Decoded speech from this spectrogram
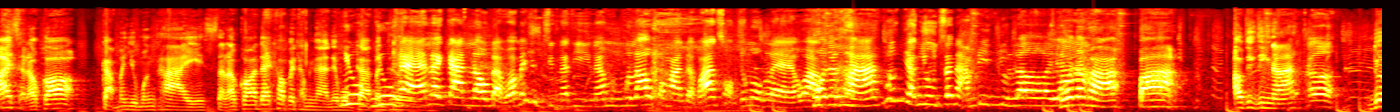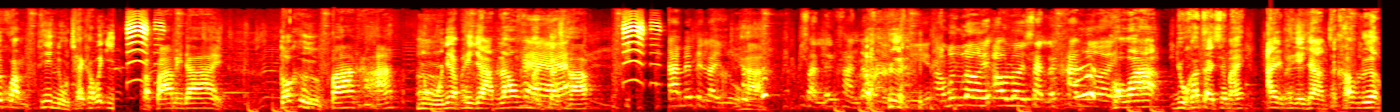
ไม่เสร็จแล้วก็กลับมาอยู่เมืองไทย เสร็จแล้วก็ได้เข้าไปทำงานในวงการบันอยู่เทิแขงรายการเราแบบว่าไม่ถึง 10 นาทีนะ มึงเล่าประมาณแบบว่า 2 ชั่วโมงแล้วอะโทษนะคะเพิ่งยังอยู่สนามบินอยู่เลยโทษอะนะคะป้า เอาจริง ๆ นะ เออ ด้วยความที่หนูใช้คำว่าอีกับป้าไม่ได้ ก็คือป้าคะ หนูเนี่ยพยายามเล่าให้มันกระชับ ได้ไม่เป็นไรลูก ค่ะ สั่นเล่นคันได้เลยทีนี้เอามึงเลยเอาเลยสั่นเล่นคันเลย เพราะว่าอยู่เข้าใจใช่ไหมไอพยายามจะเข้าเรื่อง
